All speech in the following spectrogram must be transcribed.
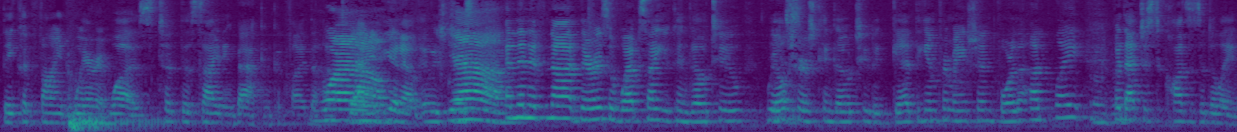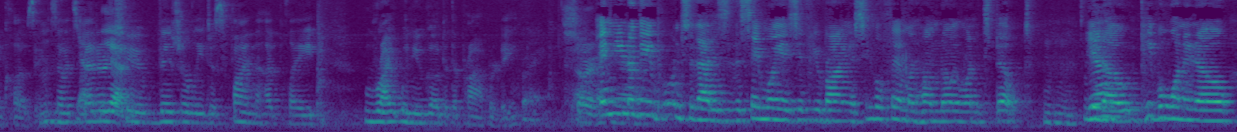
They could find where it was. Took the siding back and could find the HUD Wow. plate. You know, it was just. Yeah. And then if not, there is a website you can go to. Realtors can go to to get the information for the HUD plate, but mm-hmm. that just causes a delay in closing. So it's Yeah. better Yeah. to visually just find the HUD plate right when you go to the property. Right. Sure. And you know the importance of that is the same way as if you're buying a single family home, knowing when it's built. Mhm. You Yeah. know, people want to know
